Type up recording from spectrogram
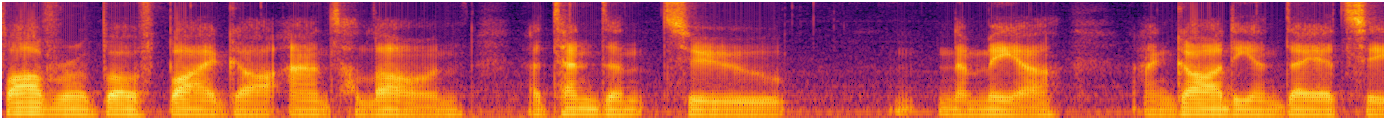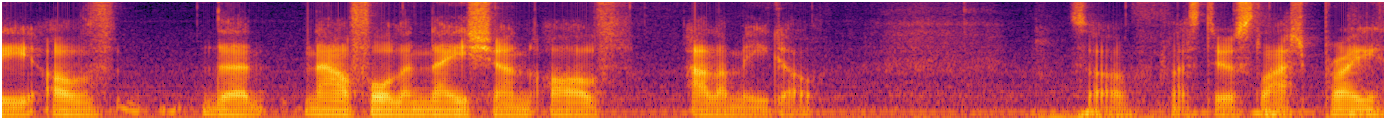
Father of both Byregot and Halone, attendant to Nymeia, and guardian deity of the now fallen nation of Ala Mhigo. So let's do a slash pray.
